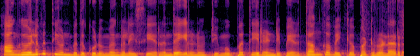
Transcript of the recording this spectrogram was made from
அங்கு எழுபத்தி ஒன்பது குடும்பங்களை சேர்ந்த இருநூற்றி முப்பத்தி இரண்டு பேர் தங்க வைக்கப்பட்டுள்ளனர்.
